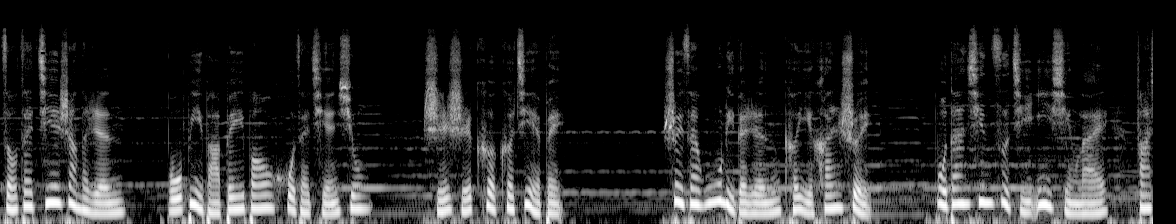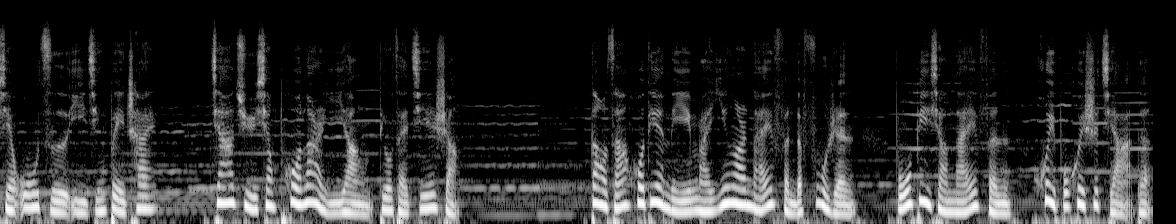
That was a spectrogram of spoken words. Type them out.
走在街上的人，不必把背包护在前胸，时时刻刻戒备。睡在屋里的人可以酣睡，不担心自己一醒来发现屋子已经被拆，家具像破烂一样丢在街上。到杂货店里买婴儿奶粉的妇人，不必想奶粉会不会是假的，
